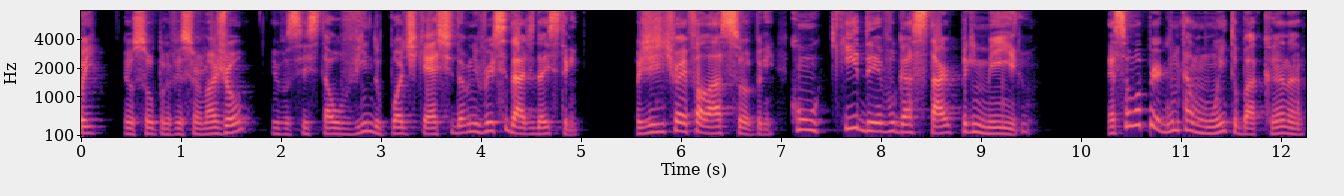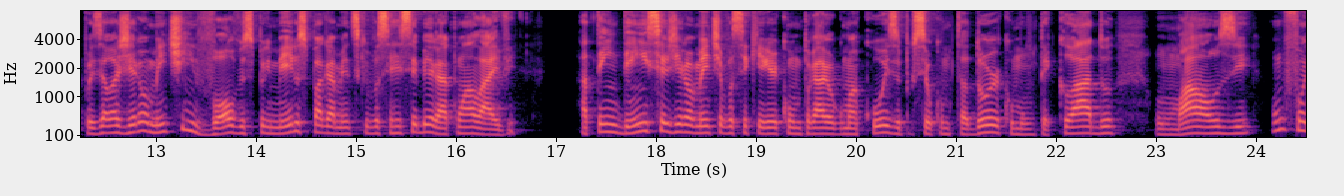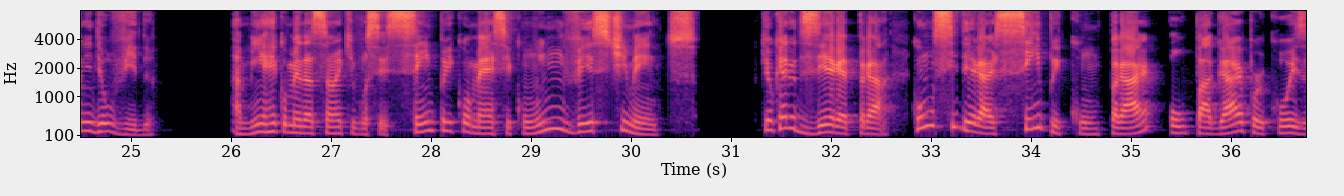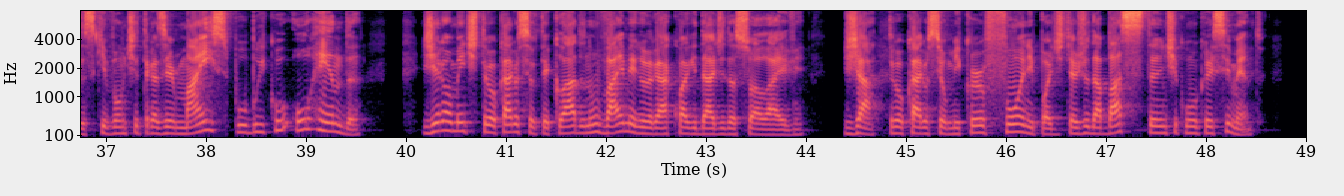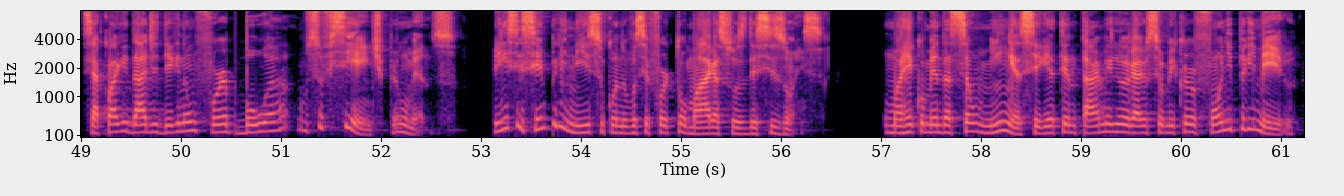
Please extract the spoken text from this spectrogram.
Oi, eu sou o professor Majou e você está ouvindo o podcast da Universidade da Stream. Hoje a gente vai falar sobre com o que devo gastar primeiro. Essa é uma pergunta muito bacana, pois ela geralmente envolve os primeiros pagamentos que você receberá com a live. A tendência geralmente é você querer comprar alguma coisa para o seu computador, como um teclado, um mouse, um fone de ouvido. A minha recomendação é que você sempre comece com investimentos. O que eu quero dizer é para considerar sempre comprar ou pagar por coisas que vão te trazer mais público ou renda. Geralmente, trocar o seu teclado não vai melhorar a qualidade da sua live. Já trocar o seu microfone pode te ajudar bastante com o crescimento, se a qualidade dele não for boa o suficiente, pelo menos. Pense sempre nisso quando você for tomar as suas decisões. Uma recomendação minha seria tentar melhorar o seu microfone primeiro.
